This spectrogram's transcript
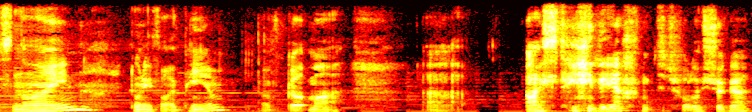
It's 9.25 p.m. I've got my uh, iced tea there, which is full of sugar.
